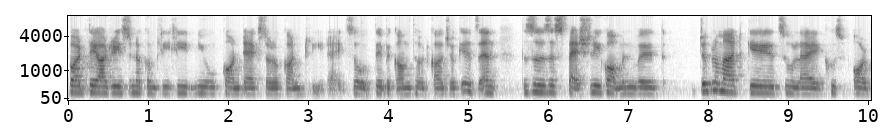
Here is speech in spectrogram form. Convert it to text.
but they are raised in a completely new context or a country, right? So they become third culture kids, and this is especially common with diplomat kids who like who's or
